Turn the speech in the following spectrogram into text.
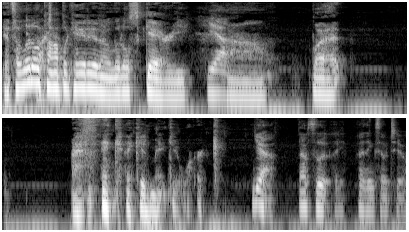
it's a little gotcha. complicated and a little scary yeah. Uh, but I think I could make it work. Yeah, absolutely. I think so too.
